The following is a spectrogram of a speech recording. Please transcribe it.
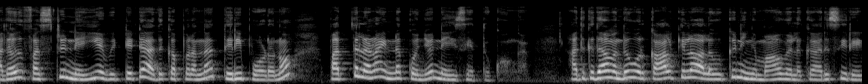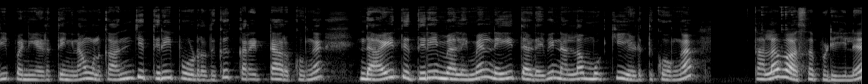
அதாவது ஃபஸ்ட்டு நெய்யை விட்டுட்டு அதுக்கப்புறம் தான் திரி போடணும். பத்தலைனா இன்னும் கொஞ்சம் நெய் சேர்த்துக்கோங்க. அதுக்கு தான் வந்து ஒரு கால் கிலோ அளவுக்கு நீங்கள் மாவு விளக்கு அரிசி ரெடி பண்ணி எடுத்திங்கன்னா உங்களுக்கு அஞ்சு திரி போடுறதுக்கு கரெக்டாக இருக்குங்க. இந்த ஐந்து திரி மேலே மேல் நெய் தடவி நல்லா முக்கி எடுத்துக்கோங்க. தலைவாசப்படியில்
